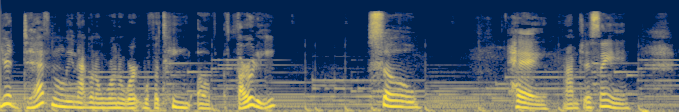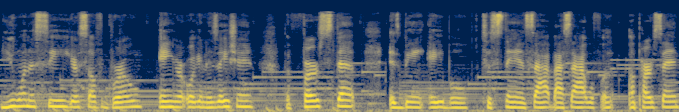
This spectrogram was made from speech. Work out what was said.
you're definitely not going to want to work with a team of 30. So, hey, I'm just saying, you want to see yourself grow in your organization, the first step is being able to stand side by side with a, a person,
